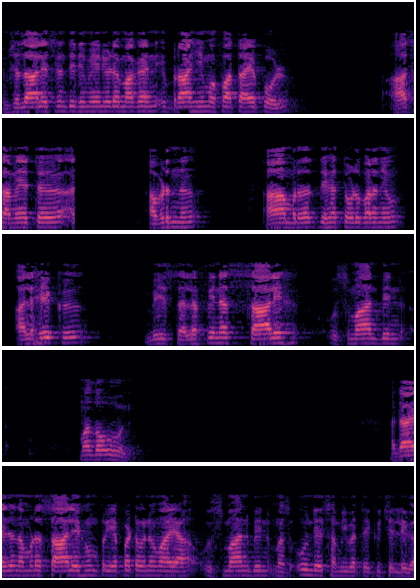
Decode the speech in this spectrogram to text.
നബ്സുല്ലാ അലൈഹി വസ്ലം തിരുമേനിയുടെ മകൻ ഇബ്രാഹിം ഒഫാത്തായപ്പോൾ ആ സമയത്ത് അവിടുന്ന് ആ മൃതദേഹത്തോട് പറഞ്ഞു അൽഹിഖ് ബി സലഫിന സാലിഹ് ഉസ്മാൻ ബിൻ മദൂൻ അതായത് നമ്മുടെ സാലിഹും പ്രിയപ്പെട്ടവനുമായ ഉസ്മാൻ ബിൻ മസൂന്റെ സമീപത്തേക്ക് ചെല്ലുക.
